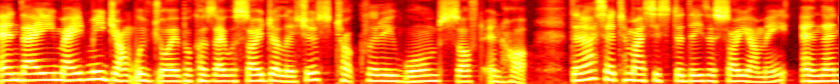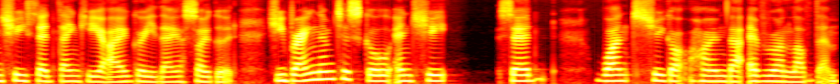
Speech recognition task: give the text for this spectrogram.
And they made me jump with joy because they were so delicious, chocolatey, warm, soft, and hot. Then I said to my sister, These are so yummy. And then she said, Thank you, I agree, they are so good. She brought them to school and she said once she got home that everyone loved them.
